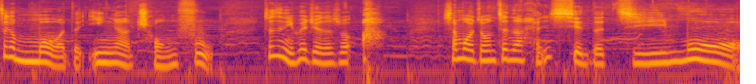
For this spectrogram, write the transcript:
这个“寞”的音啊，重复，就是你会觉得说啊。沙漠中真的很显得寂寞，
